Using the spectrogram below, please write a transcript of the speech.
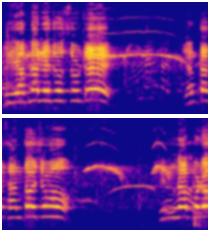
మీ అందరినీ చూస్తుంటే ఎంత సంతోషమో చిన్నప్పుడు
